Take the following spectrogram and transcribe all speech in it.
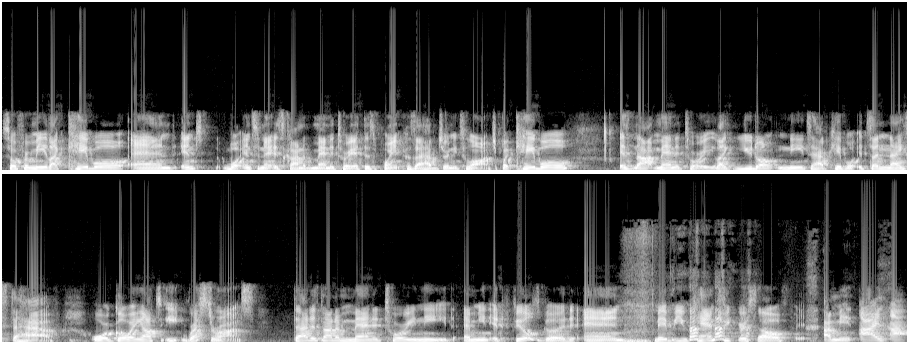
So for me, like cable and in, well, internet is kind of mandatory at this point because I have Journey to Launch, but cable is not mandatory. Like you don't need to have cable; it's a nice to have. Or going out to eat restaurants. That is not a mandatory need. I mean, it feels good, and maybe you can treat yourself. I mean, I,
